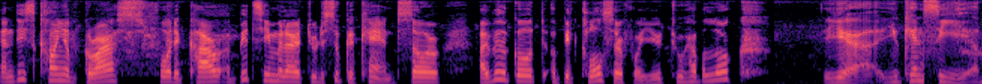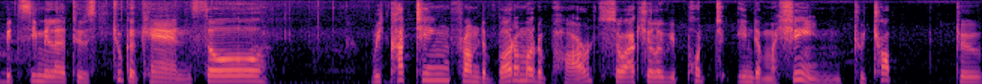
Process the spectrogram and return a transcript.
and this kind of grass for the cow a bit similar to the sugar cane. So I will go a bit closer for you to have a look. Yeah you can see a bit similar to sugar cane. So we cutting from the bottom of the part. So actually we put in the machine to chop to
